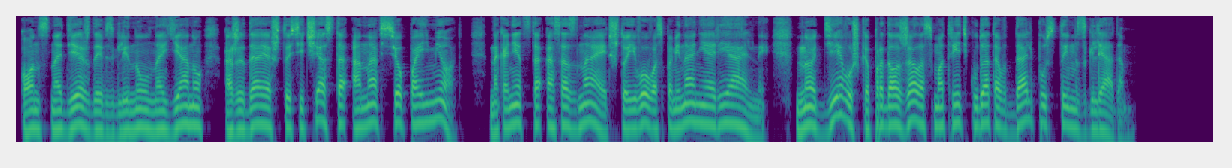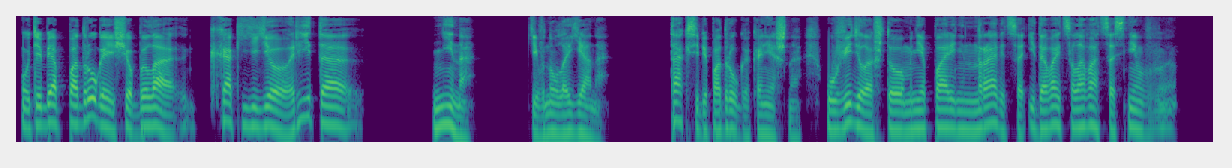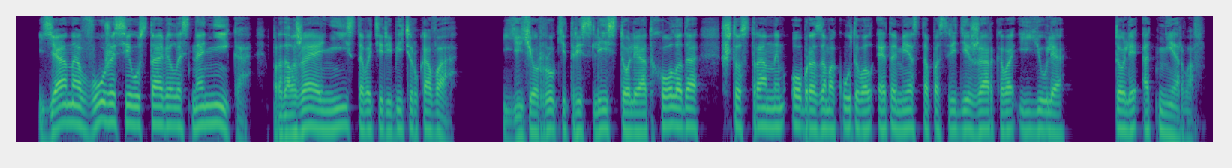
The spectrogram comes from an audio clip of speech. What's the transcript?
Он с надеждой взглянул на Яну, ожидая, что сейчас-то она все поймет, наконец-то осознает, что его воспоминания реальны, но девушка продолжала смотреть куда-то вдаль пустым взглядом. «У тебя подруга еще была, как ее, Рита...» «Нина», — кивнула Яна. Так себе подруга, конечно. Увидела, что мне парень нравится, и давай целоваться с ним в... Яна в ужасе уставилась на Ника, продолжая неистово теребить рукава. Ее руки тряслись то ли от холода, что странным образом окутывал это место посреди жаркого июля, то ли от нервов.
